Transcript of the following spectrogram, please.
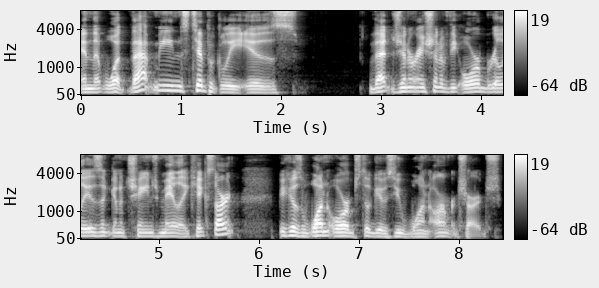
And that what that means typically is that generation of the orb really isn't going to change melee kickstart because one orb still gives you one armor charge.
